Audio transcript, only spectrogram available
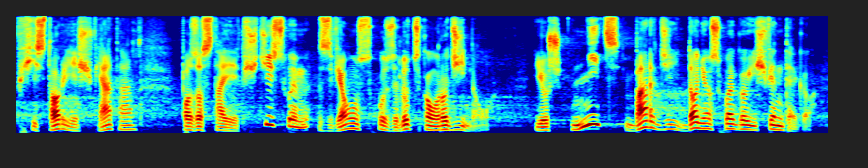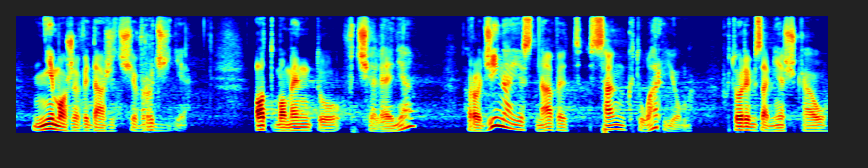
w historię świata pozostaje w ścisłym związku z ludzką rodziną. Już nic bardziej doniosłego i świętego nie może wydarzyć się w rodzinie. Od momentu wcielenia rodzina jest nawet sanktuarium, w którym zamieszkał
